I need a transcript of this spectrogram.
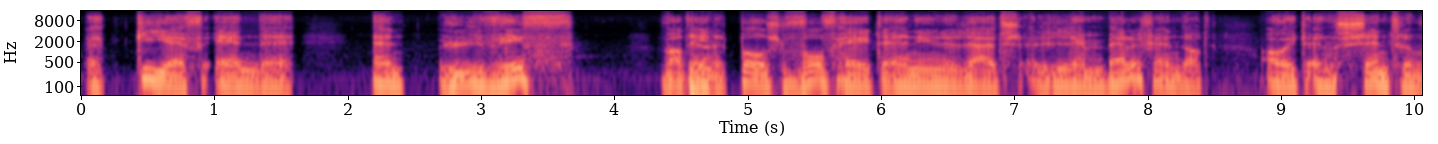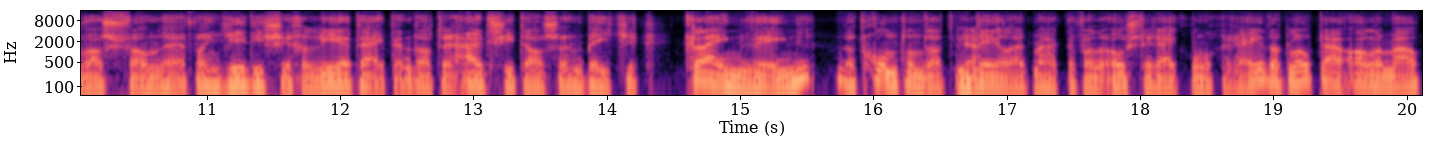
eh, Kiev en, eh, en Lviv. Wat in het Pools Lwów heette en in het Duits Lemberg. En dat ooit een centrum was van, van Jiddische geleerdheid. En dat eruit ziet als een beetje klein Wenen. Dat komt omdat het Ja. deel uitmaakte van Oostenrijk-Hongarije. Dat loopt daar allemaal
